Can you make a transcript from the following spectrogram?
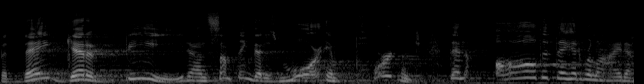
but they get a bead on something that is more important than all that they had relied on.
